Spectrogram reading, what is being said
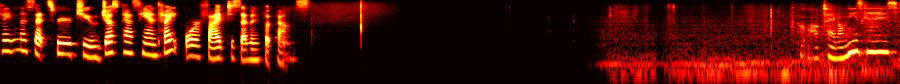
Tighten the set screw to just past hand tight or 5 to 7 foot pounds. Loctite on these guys.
